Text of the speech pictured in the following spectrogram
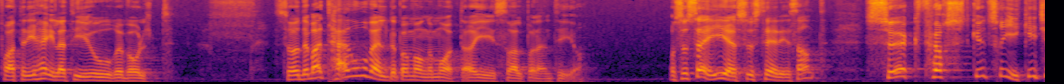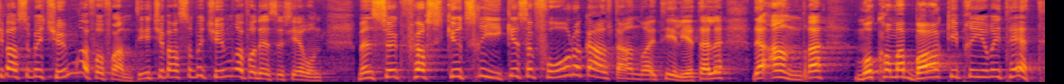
for at de hele tida gjorde revolt. Så det var et terrorvelde på mange måter i Israel på den tida. Og så sier Jesus til dem, sant? Søk først Guds rike. Ikke vær så bekymra for framtida, ikke vær så bekymra for det som skjer rundt. Men søk først Guds rike, så får dere alt det andre i tilgitt. Eller det andre må komme bak i prioritet.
